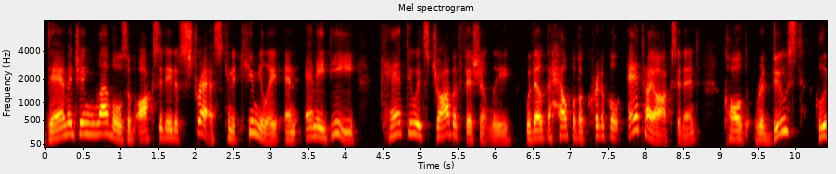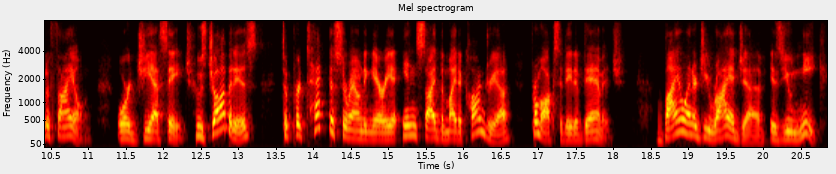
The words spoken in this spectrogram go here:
damaging levels of oxidative stress can accumulate, and NAD can't do its job efficiently without the help of a critical antioxidant called reduced glutathione, or GSH, whose job it is to protect the surrounding area inside the mitochondria from oxidative damage. Bioenergy RiaGev is unique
